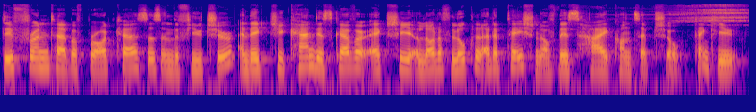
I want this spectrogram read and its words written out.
different type of broadcasters in the future and that you can discover actually a lot of local adaptation of this high concept show. Thank you.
